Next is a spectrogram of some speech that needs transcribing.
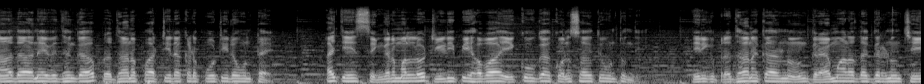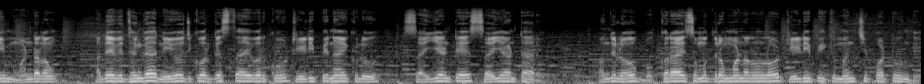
నాదా అనే విధంగా ప్రధాన పార్టీలు అక్కడ పోటీలో ఉంటాయి. అయితే సింగనమల్లో టీడీపీ హవా ఎక్కువగా కొనసాగుతూ ఉంటుంది. దీనికి ప్రధాన కారణం గ్రామాల దగ్గర నుంచి మండలం. అదేవిధంగా నియోజకవర్గ స్థాయి వరకు టీడీపీ నాయకులు సై అంటే సై అంటారు. అందులో బుక్కరాయ సముద్రం మండలంలో టీడీపీకి మంచి పట్టు ఉంది.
